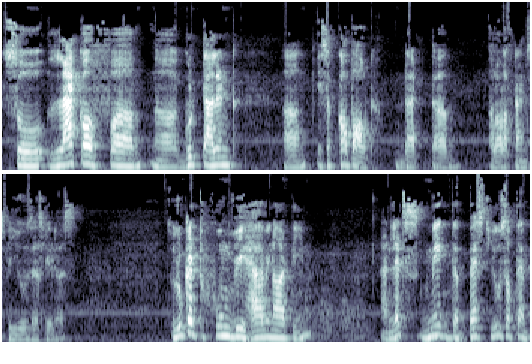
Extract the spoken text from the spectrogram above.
So lack of uh, uh, good talent uh, is a cop out that um, a lot of times we use as leaders. So look at whom we have in our team and let's make the best use of them.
